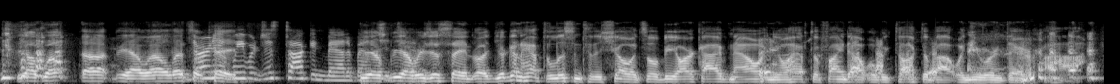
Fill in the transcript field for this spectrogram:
Yeah, well, uh, yeah, well, that's Darn okay. it, we were just talking bad about Yeah, you. yeah, we're just saying, well, you're going to have to listen to the show. It's, it'll be archived now, and you'll have to find out what we talked about when you weren't there.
